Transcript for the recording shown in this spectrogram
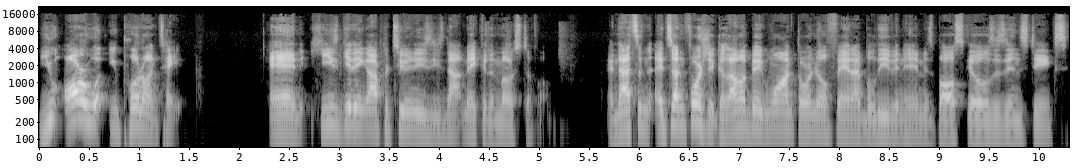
you are what you put on tape, and he's getting opportunities. He's not making the most of them. And that's an, it's unfortunate because I'm a big Juan Thornhill fan. I believe in him, his ball skills, his instincts.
